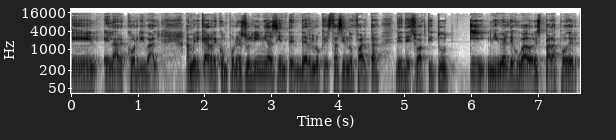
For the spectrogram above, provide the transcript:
en el arco rival. América recomponer sus líneas y entender lo que está haciendo falta desde su actitud y nivel de jugadores para poder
